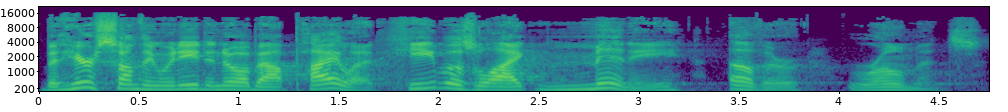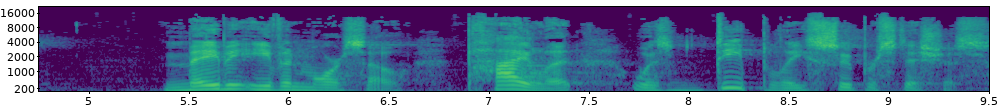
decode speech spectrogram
But here's something we need to know about Pilate. He was like many other Romans, maybe even more so. Pilate was deeply superstitious.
